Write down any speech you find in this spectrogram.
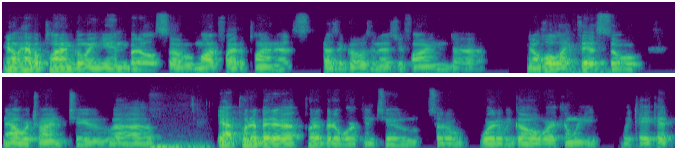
you know have a plan going in, but also modify the plan as as it goes and as you find uh, you know a hole like this. So now we're trying to uh, yeah put a bit of put a bit of work into sort of where do we go where can we we take it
